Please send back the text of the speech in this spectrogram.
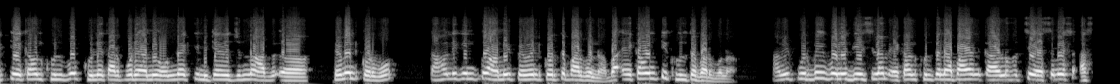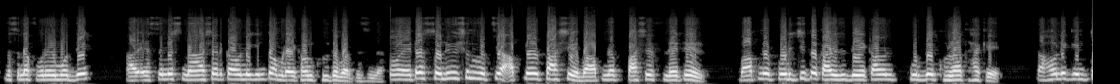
একটি অ্যাকাউন্ট খুলবো, খুলে তারপরে আমি অন্য একটি মিটারের জন্য পেমেন্ট করব, তাহলে কিন্তু আমি পেমেন্ট করতে পারব না বা অ্যাকাউন্টটি খুলতে পারব না। আমি পূর্বেই বলে দিয়েছিলাম অ্যাকাউন্ট খুলতে না পারার কারণ হচ্ছে এস এম এস আসতেছে না ফোনের মধ্যে, আর এস এম এস না আসার কারণে কিন্তু আমরা অ্যাকাউন্ট খুলতে পারতেছি না। তো এটার সলিউশন হচ্ছে আপনার পাশে বা আপনার পাশের ফ্ল্যাটের বা আপনার পরিচিত কারও যদি অ্যাকাউন্ট পূর্বে খোলা থাকে, তাহলে কিন্তু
